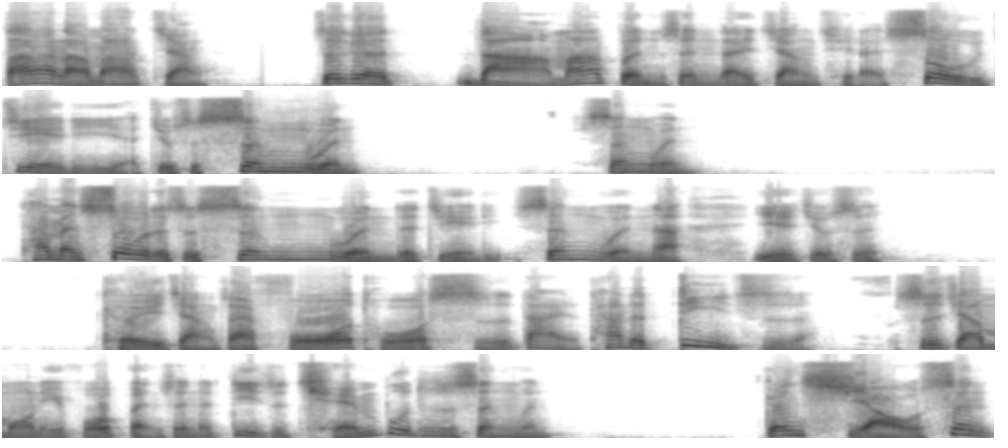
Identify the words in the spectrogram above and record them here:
达赖喇嘛讲，这个喇嘛本身来讲起来，受戒律啊，就是声闻，声闻。他们受的是声闻的戒律，声闻呐，也就是可以讲在佛陀时代，他的弟子，释迦牟尼佛本身的弟子，全部都是声闻，跟小圣。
